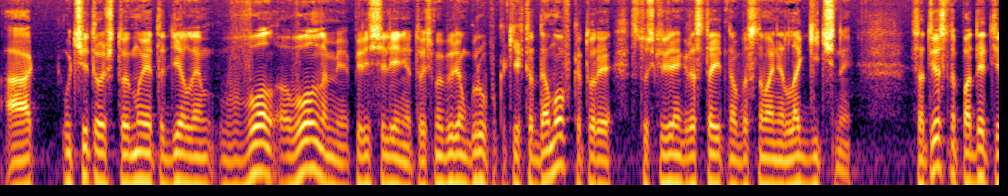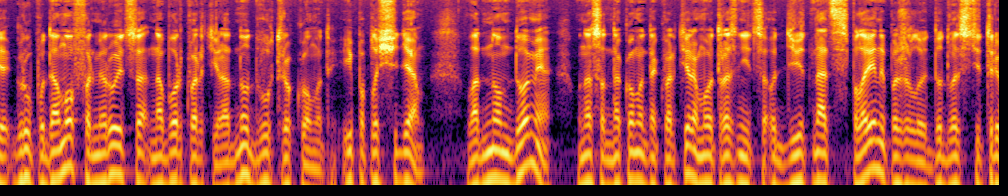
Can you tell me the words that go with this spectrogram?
а учитывая, что мы это делаем вол, волнами переселения, то есть мы берем группу каких-то домов, которые с точки зрения градостроительного обоснования логичны, Соответственно, под эти группу домов формируется набор квартир. Одно, двух, трех комнат. И по площадям. В одном доме у нас однокомнатная квартира может разниться от 19,5 пожилой до 23.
